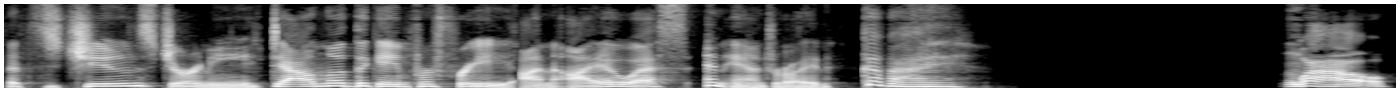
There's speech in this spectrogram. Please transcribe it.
That's June's Journey. Download the game for free on iOS and Android. Goodbye. Wow.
